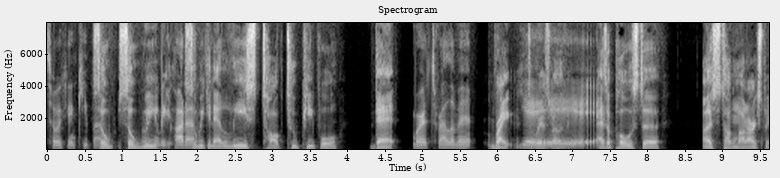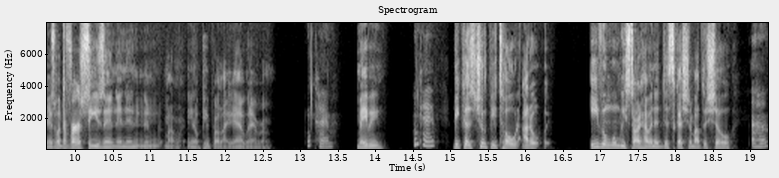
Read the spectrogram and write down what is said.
So we can keep up So so we we, can be caught so we can at least talk to people that where it's relevant. right Yeah, to where it's relevant, yeah, yeah, yeah. as opposed to us talking about our experience with the first season, and then and, you know people are like, yeah, whatever, Okay. maybe Okay. because truth be told, I don't. Even when we start having a discussion about the show, Uh huh.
